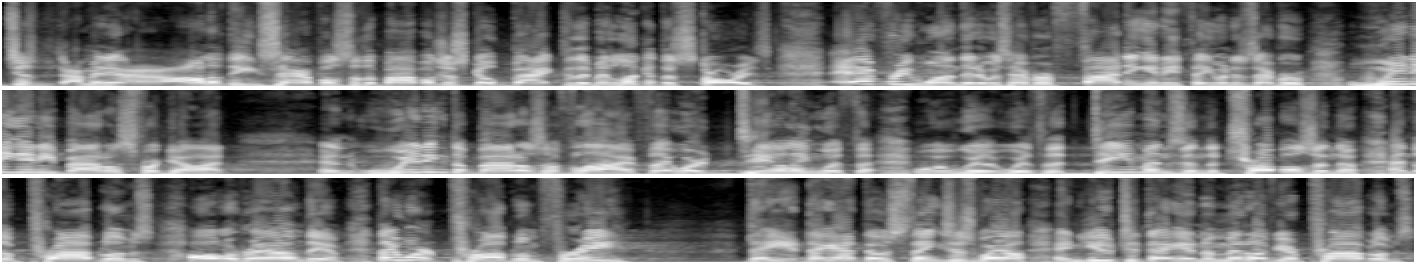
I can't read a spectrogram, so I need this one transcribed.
just, I mean, all of the examples of the Bible, just go back to them and look at the stories. Everyone that was ever fighting anything, when was ever winning any battles for God and winning the battles of life, they were dealing with the, with, with the demons and the troubles and the, and the problems all around them. They weren't problem free. They, they had those things as well. And you today, in the middle of your problems,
